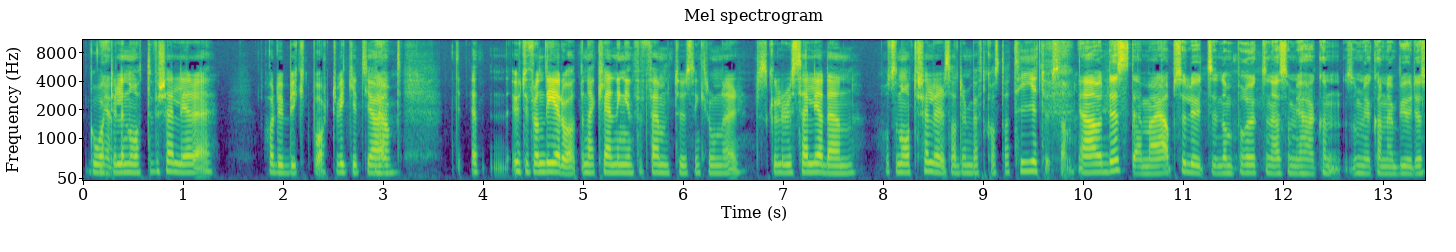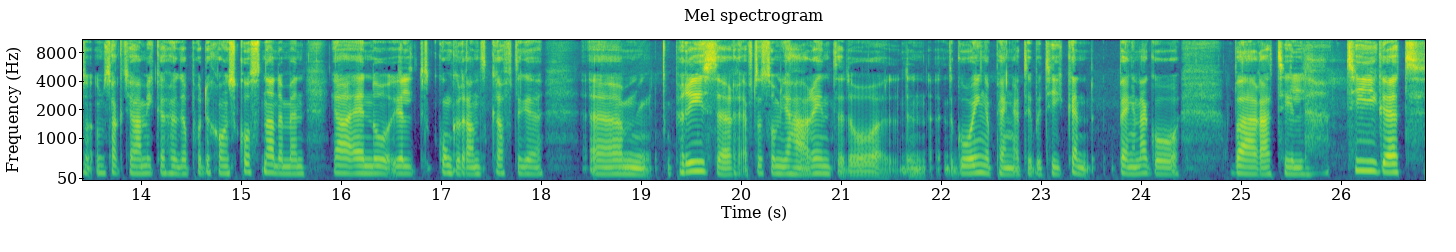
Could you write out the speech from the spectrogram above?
går yeah. till en återförsäljare har du byggt bort. Vilket gör yeah. att utifrån det då, den här klänningen för 5000 kronor, skulle du sälja den hos en återförsäljare så hade den behövt kosta 10 000. Ja, det stämmer absolut. De produkterna som jag, har, som jag kan erbjuda, som sagt jag har mycket högre produktionskostnader men jag har ändå väldigt konkurrenskraftiga um, priser eftersom jag har inte då, den, det går inga pengar till butiken. Pengarna går bara till tyget,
